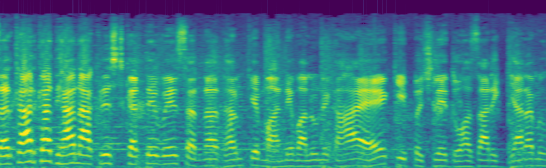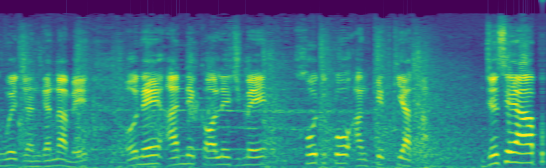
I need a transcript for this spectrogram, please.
सरकार का ध्यान आकृष्ट करते हुए सरना धर्म के मानने वालों ने कहा है कि पिछले 2011 में हुए जनगणना में उन्हें अन्य कॉलेज में खुद को अंकित किया था। जिसे आप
